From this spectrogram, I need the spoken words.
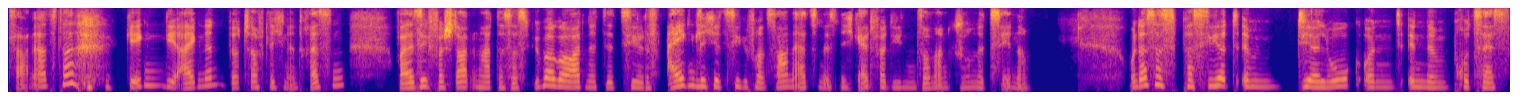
Zahnärzte gegen die eigenen wirtschaftlichen Interessen, weil sie verstanden hat, dass das übergeordnete Ziel, das eigentliche Ziel von Zahnärzten ist nicht Geld verdienen, sondern gesunde Zähne. Und das ist passiert im Dialog und in dem Prozess.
